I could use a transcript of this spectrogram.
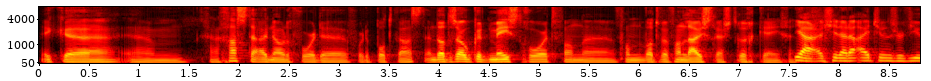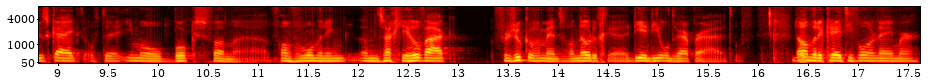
Ik um, ga gasten uitnodigen voor de, voor de podcast. En dat is ook het meest gehoord van, uh, van wat we van luisteraars terugkregen. Ja, als je naar de iTunes reviews kijkt of de e-mailbox van, uh, van Verwondering... dan zag je heel vaak verzoeken van mensen van nodig die en die ontwerper uit. Of de dat... andere creatieve ondernemer.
